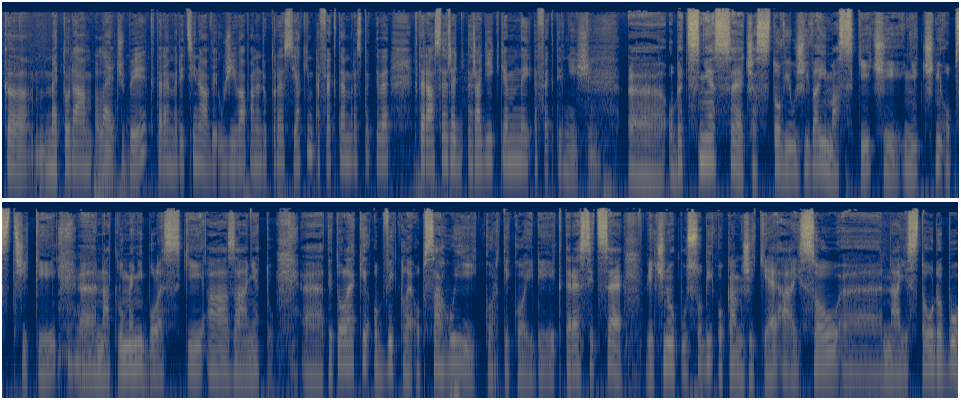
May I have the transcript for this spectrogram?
k metodám léčby, které medicína využívá, pane doktore, s jakým efektem, respektive která se řadí k těm nejefektivnějším? Obecně se čas často využívají masky či injekční obstřiky mm-hmm. na tlumení bolesti a zánětu. Tyto léky obvykle obsahují kortikoidy, které sice většinou působí okamžitě a jsou na jistou dobu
